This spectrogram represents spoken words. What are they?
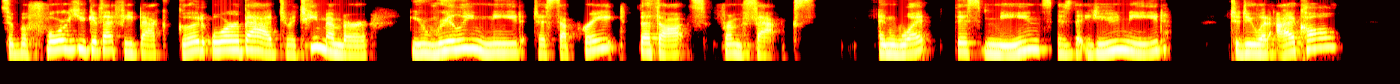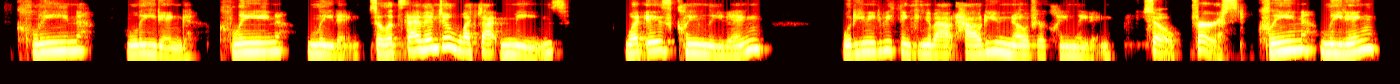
So before you give that feedback, good or bad, to a team member, you really need to separate the thoughts from facts. And what this means is that you need to do what I call clean leading, clean leading. So let's dive into what that means. What is clean leading? What do you need to be thinking about? How do you know if you're clean leading? So, first, clean leading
